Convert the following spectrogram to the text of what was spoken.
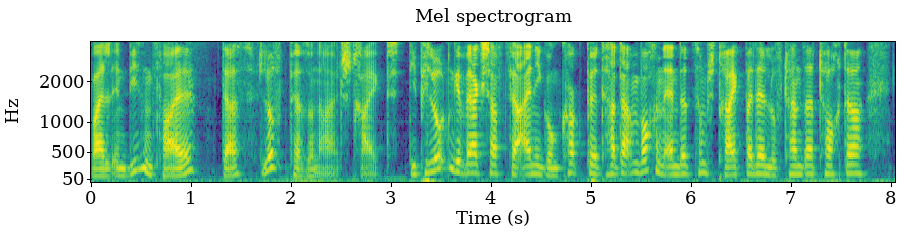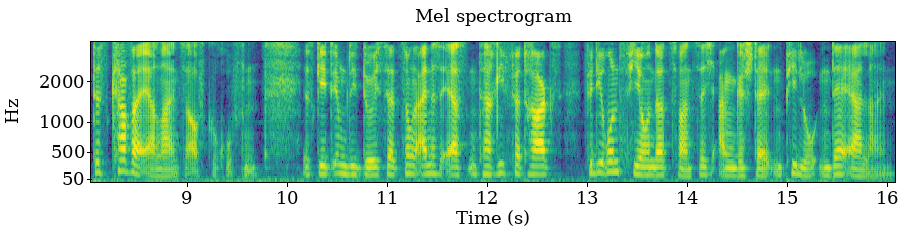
Weil in diesem Fall das Luftpersonal streikt. Die Pilotengewerkschaft Vereinigung Cockpit hatte am Wochenende zum Streik bei der Lufthansa-Tochter Discover Airlines aufgerufen. Es geht um die Durchsetzung eines ersten Tarifvertrags für die rund 420 angestellten Piloten der Airline.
